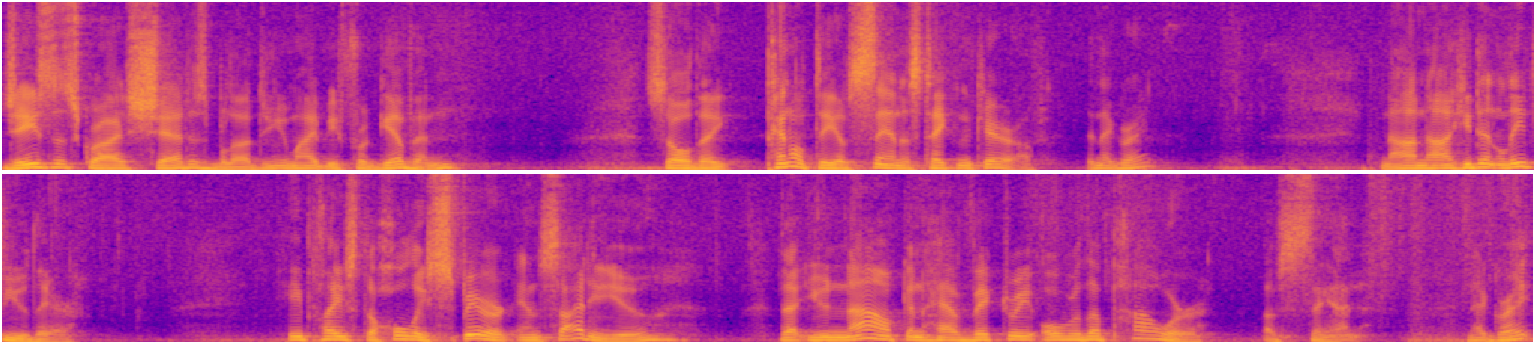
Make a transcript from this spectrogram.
Jesus Christ shed his blood that you might be forgiven, so the penalty of sin is taken care of. Isn't that great? Now, now, he didn't leave you there. He placed the Holy Spirit inside of you that you now can have victory over the power of sin. Isn't that great?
